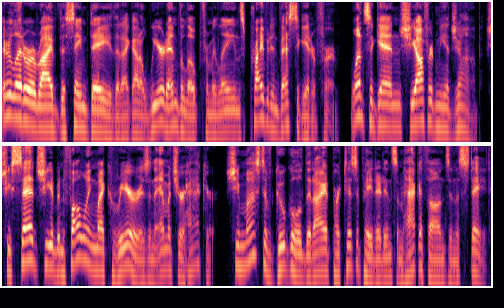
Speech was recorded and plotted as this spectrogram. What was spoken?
Their letter arrived the same day that I got a weird envelope from Elaine's private investigator firm. Once again, she offered me a job. She said she had been following my career as an amateur hacker. She must have Googled that I had participated in some hackathons in the state.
